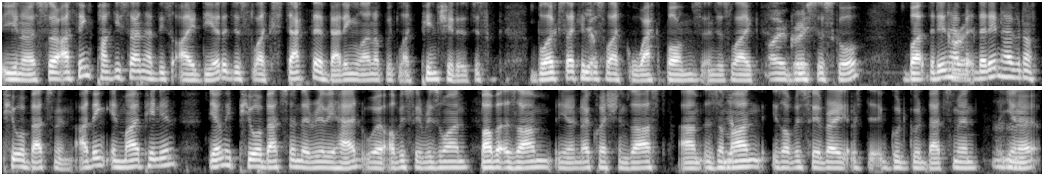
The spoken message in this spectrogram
You know, so I think Pakistan had this idea to just like stack their batting lineup with like pinch hitters, just blokes that can Yep. just like whack bombs and just like I agree. boost the score. But they didn't have they didn't have enough pure batsmen. I think, in my opinion, the only pure batsmen they really had were obviously Rizwan, Babar Azam. You know, no questions asked. Um, Zaman is obviously a very good good batsman. Mm-hmm. You know,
